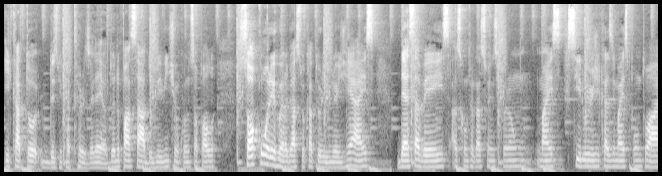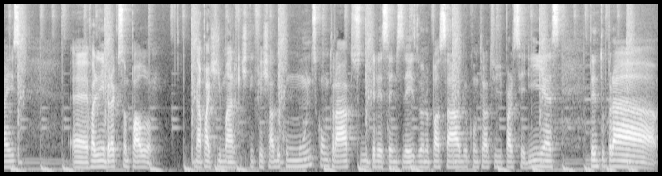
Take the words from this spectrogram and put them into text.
2014, 2014 olha aí, do ano passado, 2021, quando o São Paulo só com o Orejuela gastou 14 milhões de reais, Dessa vez, as contratações foram mais cirúrgicas e mais pontuais. É, vale lembrar que o São Paulo, na parte de marketing, tem fechado com muitos contratos interessantes desde o ano passado contratos de parcerias, tanto para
